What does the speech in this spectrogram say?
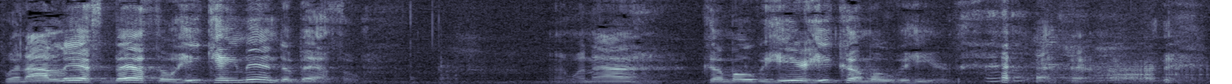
When I left Bethel, he came into Bethel. When I come over here, he come over here.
